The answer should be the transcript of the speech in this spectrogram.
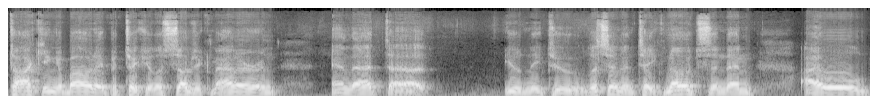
talking about a particular subject matter and and that uh, you need to listen and take notes and then I will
